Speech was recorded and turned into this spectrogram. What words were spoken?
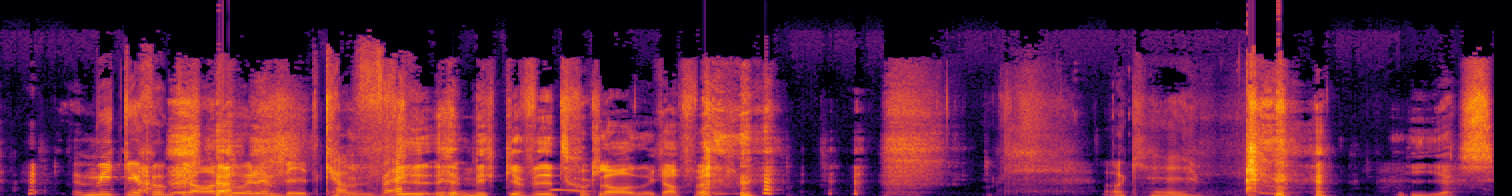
Mycket choklad, då är det en vit kaffe. Vi, mycket vit choklad kaffe. Okej, Yes.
